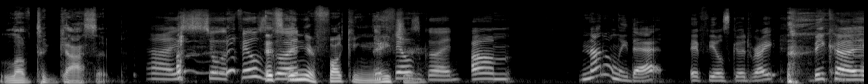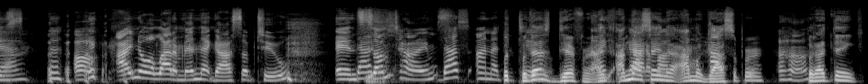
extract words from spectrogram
love to gossip? Uh, so it feels good. It's good. in your fucking nature. it feels good. Um, not only that, it feels good, right? Because uh, I know a lot of men that gossip too, and That's- sometimes That's unattached. But but that's different. I I, I'm not saying about that I'm a gossiper, uh-huh. but I think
